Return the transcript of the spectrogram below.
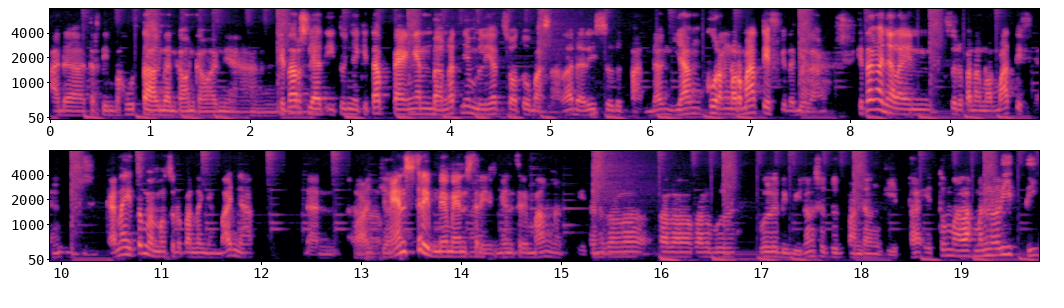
ada tertimpa hutang dan kawan-kawannya Hmm. kita harus lihat itunya kita pengen banget nih melihat suatu masalah dari sudut pandang yang kurang normatif kita bilang kita nggak nyalain sudut pandang normatif ya karena itu memang sudut pandang yang banyak dan Wajar. mainstream ya mainstream Mainstream. mainstream banget gitu dan kalau kalau kalau boleh boleh dibilang sudut pandang kita itu malah meneliti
